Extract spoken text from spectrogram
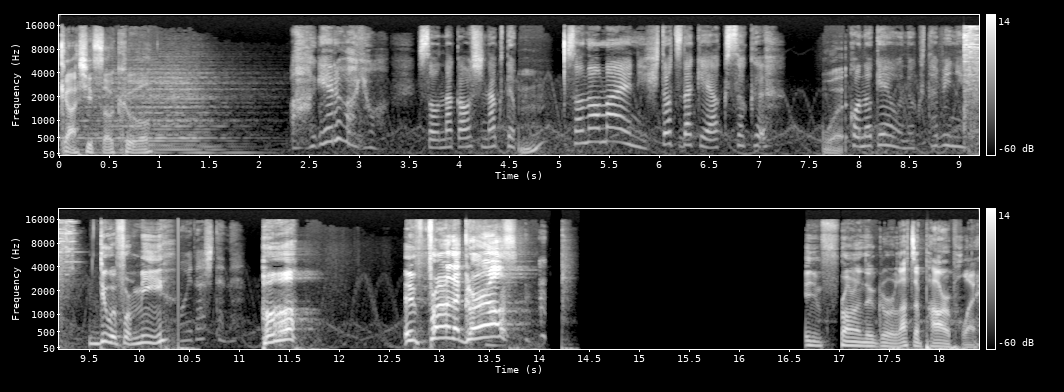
Gosh, she's so cool. あげるわよそんな顔しなくてもんその前に一つだけ約束 What? この剣を抜くたびに Do it for me. 思い出してね Huh? In front of the girls? In front of the girl. That's a power play.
